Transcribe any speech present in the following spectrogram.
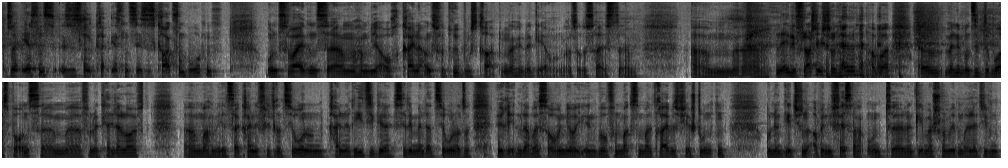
Also erstens ist es halt erstens ist es karg vom Boden und zweitens ähm, haben wir auch keine Angst vor Trübungsgraden ne, in der Gärung. Also das heißt, ähm, ähm, äh, nee, die Flasche ist schon hell, aber ähm, wenn im Prinzip der Most bei uns ähm, äh, von der Kälte läuft, ähm, machen wir jetzt da keine Filtration und keine riesige Sedimentation. Also wir reden da bei Sauvignon irgendwo von maximal drei bis vier Stunden und dann geht schon ab in die Fässer und äh, dann gehen wir schon mit einem relativen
